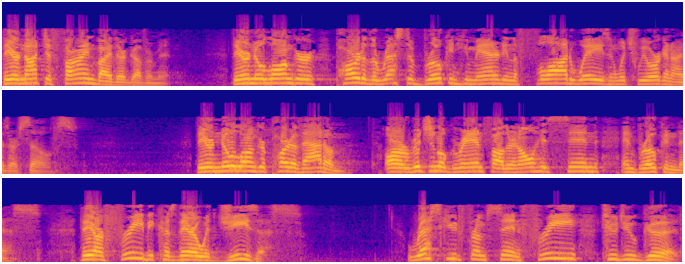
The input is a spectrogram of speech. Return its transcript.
They are not defined by their government. They are no longer part of the rest of broken humanity and the flawed ways in which we organize ourselves. They are no longer part of Adam, our original grandfather, and all his sin and brokenness. They are free because they are with Jesus. Rescued from sin, free to do good.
